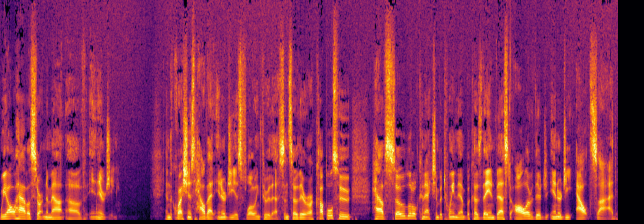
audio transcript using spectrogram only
we all have a certain amount of energy. And the question is how that energy is flowing through this. And so there are couples who have so little connection between them because they invest all of their energy outside.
